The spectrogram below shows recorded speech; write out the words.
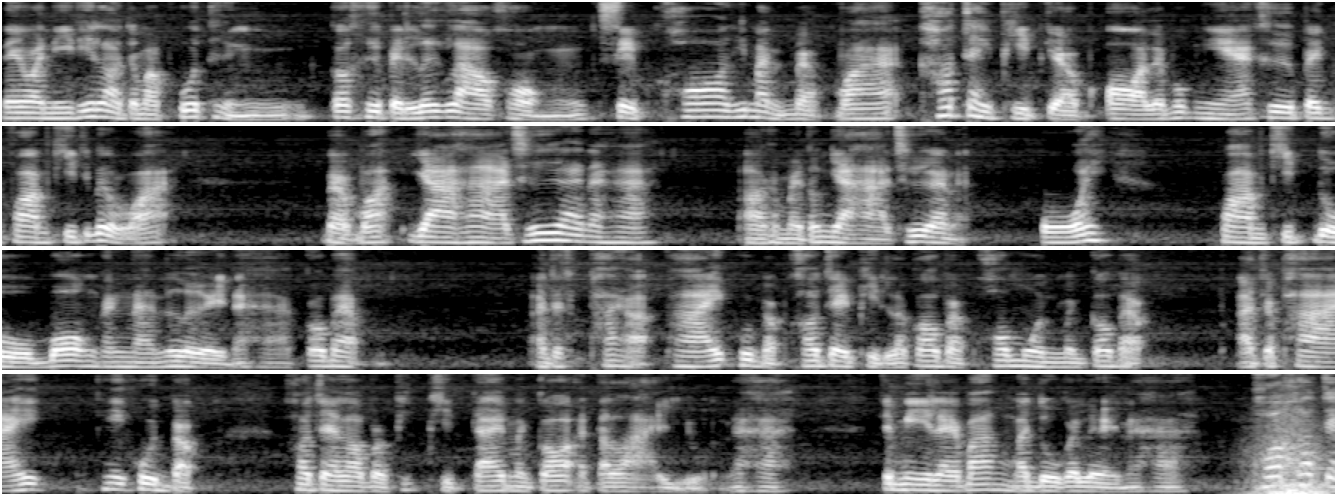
ในวันนี้ที่เราจะมาพูดถึงก็คือเป็นเรื่องราวของสิบข้อที่มันแบบว่าเข้าใจผิดเกี่ยวกับอออะพวกนี้คือเป็นความคิดที่แบบว่า แบบว่าอย่าหาเชื่อนะคะอ้าทำไมต้องอย่าหาเชื่อน่ะโอ้ยความคิดดูบ้องทั้งนั้นเลยนะฮะก็แบบอาจจะพาพาให้คุณแบบเข้าใจผิดแล้วก็แบบข้อมูลมันก็แบบอาจจะพาให้ให้คุณแบบเข้าใจเราแบบผิดๆได้มันก็อันตรายอยู่นะฮะจะมีอะไรบ้างมาดูกันเลยนะฮะข้อเข้าใจ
